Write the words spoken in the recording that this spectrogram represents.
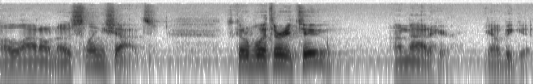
oh, I don't know, slingshots. Let's go to Boy 32. I'm out of here. Y'all be good.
